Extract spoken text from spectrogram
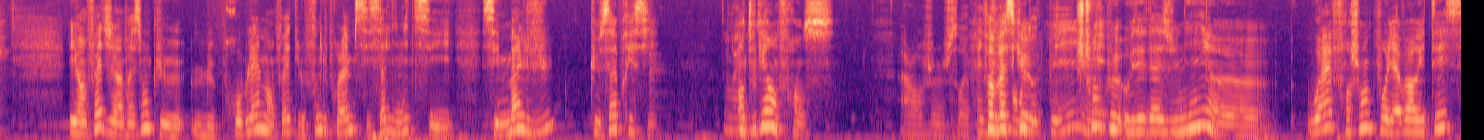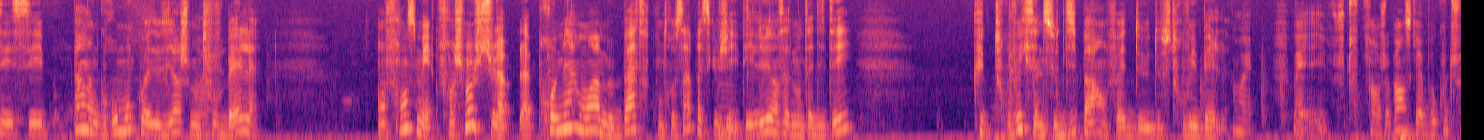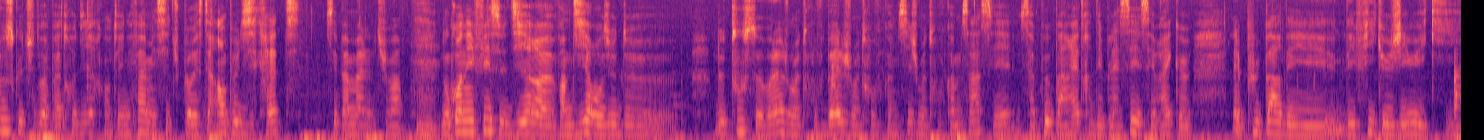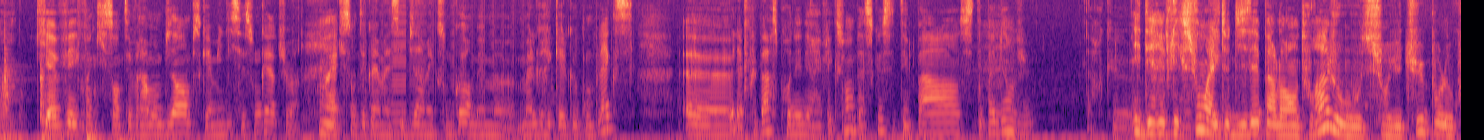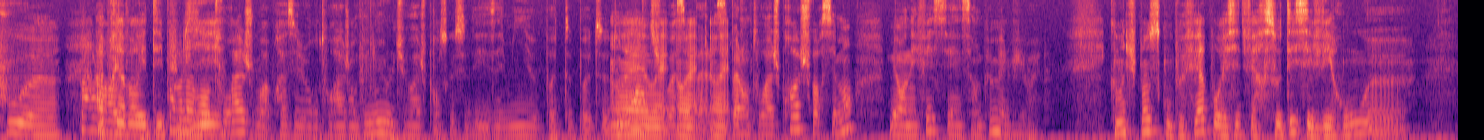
Et en fait, j'ai l'impression que le problème, en fait, le fond du problème, c'est ça limite, c'est mal vu que s'apprécier. En tout cas en France. Alors, je ne saurais pas dire parce pour d'autres pays. Je trouve qu'aux États-Unis, euh, ouais, franchement, pour y avoir été, c'est pas un gros mot quoi de dire je me trouve belle. en France, mais franchement, je suis la, la première, moi, à me battre contre ça parce que j'ai Mm. été élevée dans cette mentalité que de trouver que ça ne se dit pas, en fait, de, de se trouver belle. Mais je, trouve- enfin, je pense qu'il y a beaucoup de choses que tu dois pas trop dire quand tu es une femme et si tu peux rester un peu discrète, c'est pas mal, tu vois. Mm. Donc en effet, se dire, euh, enfin dire aux yeux de, de tous, euh, voilà, je me trouve belle, je me trouve comme ci, je me trouve comme ça, c'est ça peut paraître déplacé et c'est vrai que la plupart des, des filles que j'ai eues et qui, qui avaient, enfin qui se sentaient vraiment bien, parce qu'Amélie c'est son cas, tu vois, Ouais. qui se sentait quand même assez bien avec son corps, même euh, malgré quelques complexes. euh, la plupart se prenaient des réflexions parce que c'était pas c'était pas bien vu. Que Et des réflexions, elles te disaient par leur entourage ou sur YouTube, pour le coup, euh, par leur- après avoir été par leur publié entourage, bon après c'est l'entourage un peu nul, tu vois, je pense que c'est des amis, euh, potes, potes de Ouais, loin, ouais, tu vois, c'est pas, l'entourage proche forcément, mais en effet c'est un peu mal vu, ouais. Comment tu penses qu'on peut faire pour essayer de faire sauter ces verrous euh,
